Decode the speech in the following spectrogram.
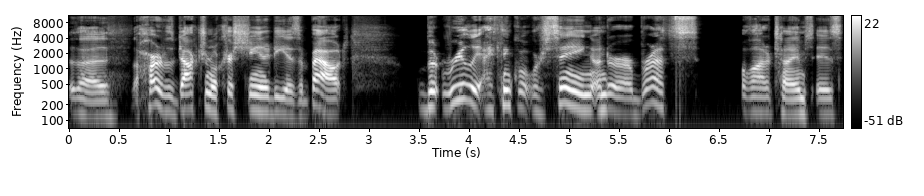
the the heart of the doctrinal Christianity is about but really, I think what we're saying under our breaths a lot of times is,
